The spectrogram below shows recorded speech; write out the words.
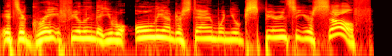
It's a great feeling that you will only understand when you experience it yourself.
